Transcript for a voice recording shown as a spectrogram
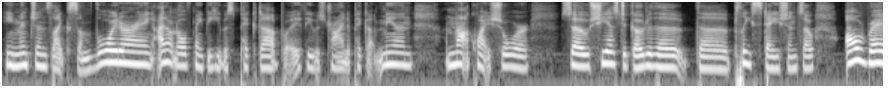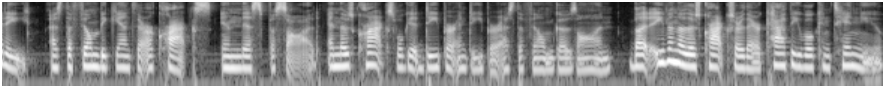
He mentions like some loitering. I don't know if maybe he was picked up, if he was trying to pick up men. I'm not quite sure. So she has to go to the the police station. So already as the film begins, there are cracks in this facade, and those cracks will get deeper and deeper as the film goes on. But even though those cracks are there, Kathy will continue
